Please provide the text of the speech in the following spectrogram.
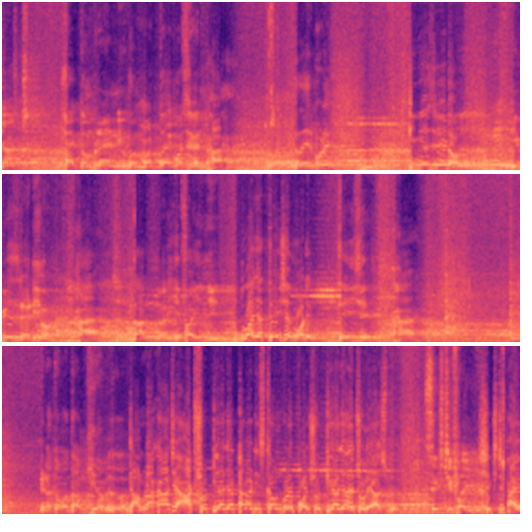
জাস্ট একদম ব্র্যান্ড নিউ মাত্র এক মাসের গাড়ি। হ্যাঁ হ্যাঁ। দাদা এরপরে? TVS red on TVS Radeon হ্যাঁ। দারুণ গাড়ি এফআই ইঞ্জিন দু হাজার তেইশের মডেল তেইশে? হ্যাঁ। এটা তোমার দাম কি হবে দাদা? দাম রাখা আছে আটষট্টি হাজার টাকা ডিসকাউন্ট করে পঁয়ষট্টি হাজারে চলে আসবে। সিক্সটি ফাইভ সিক্সটি ফাইভ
